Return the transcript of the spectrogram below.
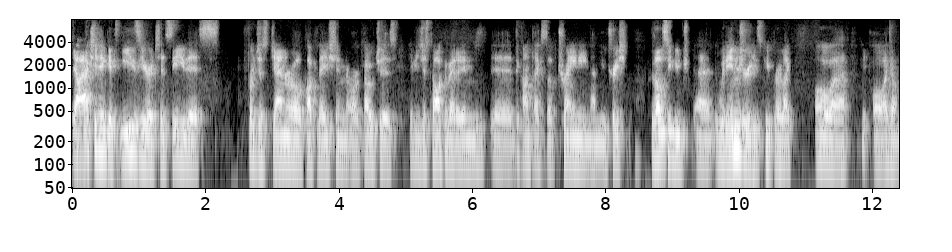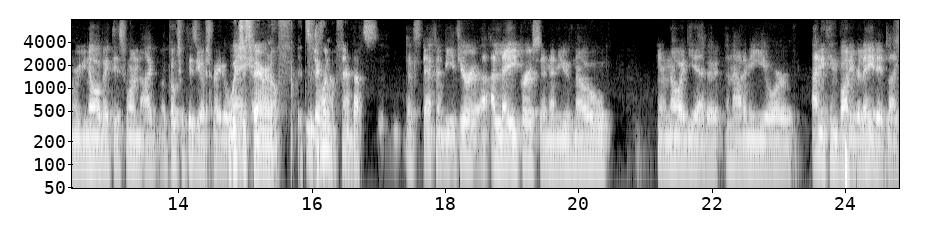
yeah, I actually think it's easier to see this for just general population or coaches if you just talk about it in uh, the context of training and nutrition. Because obviously, uh, with injuries, people are like, oh, uh, oh, I don't really know about this one. I go to physio straight away. Which is fair enough. It's fair enough. That's that's definitely if you're a, a lay person and you've no you know no idea about anatomy or anything body related like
